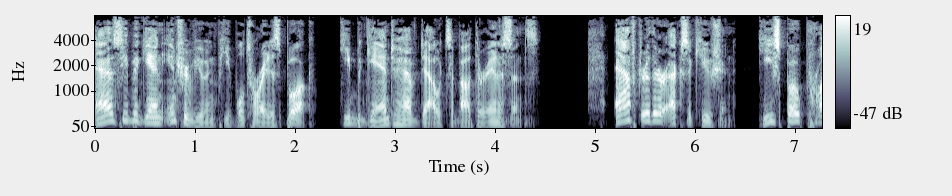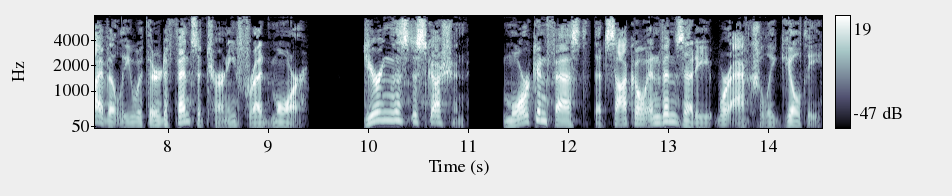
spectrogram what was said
As he began interviewing people to write his book, he began to have doubts about their innocence. After their execution, he spoke privately with their defense attorney, Fred Moore. During this discussion, Moore confessed that Sacco and Vanzetti were actually guilty,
